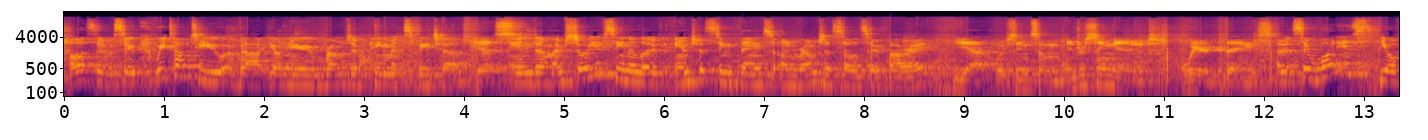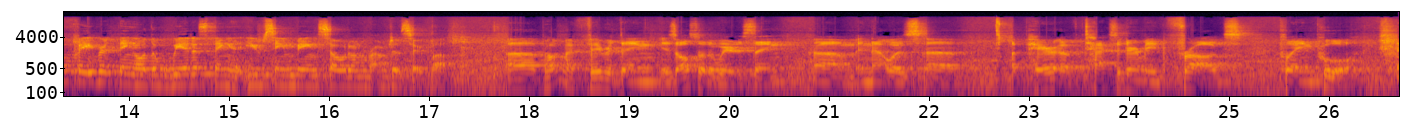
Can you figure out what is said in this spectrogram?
Awesome. So we talked to you about your new Rumgr payments feature. Yes. And um, I'm sure you've seen a lot of interesting things on Rumgr sold so far, right? Yeah, we've seen some interesting and weird things. Uh, so what is your favorite thing or the weirdest thing that you've seen being sold on Rumgr so far? Uh, probably my favorite thing is also the weirdest thing, um, and that was uh, a pair of taxidermied frogs playing pool.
